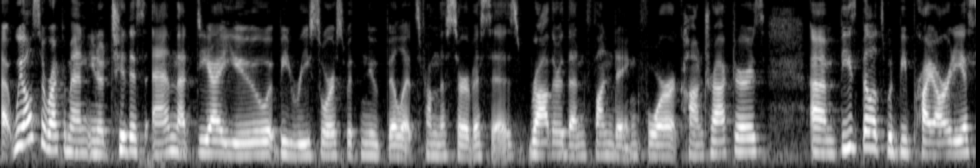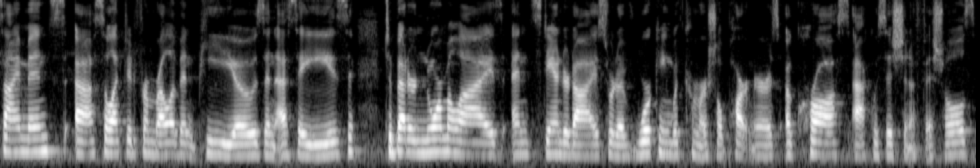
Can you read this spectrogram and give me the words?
Uh, we also recommend, you know, to this end, that DIU be resourced with new billets from the services rather than funding for contractors. Um, these billets would be priority assignments uh, selected from relevant PEOs and SAEs to better normalize and standardize sort of working with commercial partners across acquisition officials.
